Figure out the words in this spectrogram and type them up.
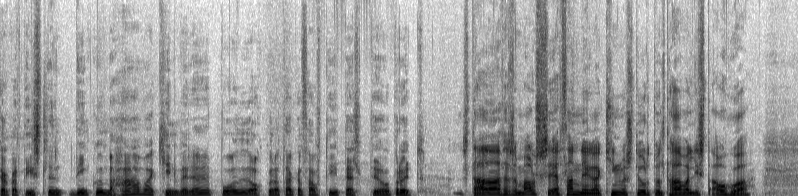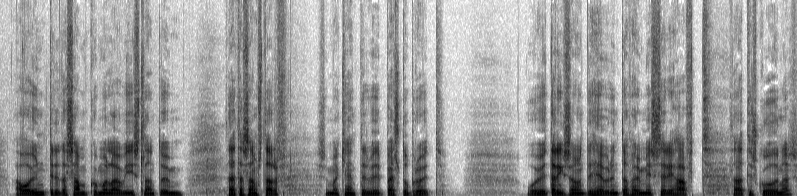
kakvart Íslendingum, hafa kynverjar bóðið okkur að taka þátt í belti og braud? Staða þess að máls er þannig að kynver stjórnvöld hafa líst áhuga á að undrita samkómulag við Ísland um þetta samstarf sem að kentir við belt og braud og utaríkisáðandi hefur undanfæri misseri haft það til skoðunar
